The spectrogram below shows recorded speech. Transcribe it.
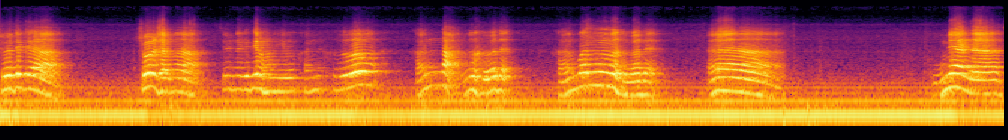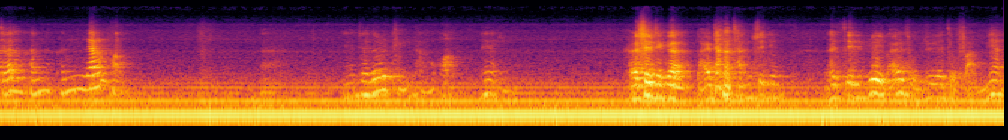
说这个，说什么？就是那个地方有很和，很暖和的，很温和的，嗯、湖，面呢，觉得很很凉爽。你看这都是挺。可是这个白丈禅师就，呃，这瑞白祖师就反面了。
